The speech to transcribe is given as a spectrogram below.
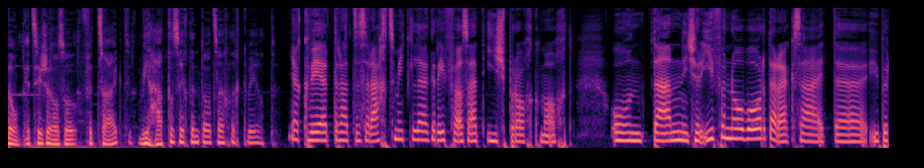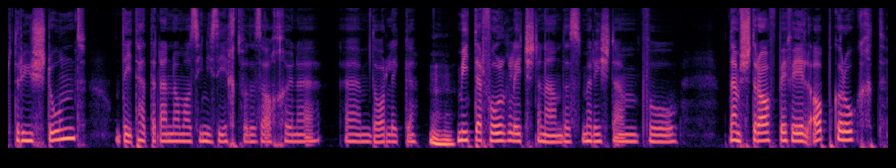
So, jetzt ist er also verzeigt. Wie hat er sich denn tatsächlich gewehrt? Ja, gewehrt, er hat das Rechtsmittel ergriffen, also er hat Einsprache gemacht. Und dann ist er einvernommen worden, er hat gesagt, äh, über drei Stunden. Und dort hat er dann nochmal seine Sicht von der Sache können, ähm, darlegen mhm. Mit Erfolg letzten Endes. Man ist dann von dem Strafbefehl abgerückt.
